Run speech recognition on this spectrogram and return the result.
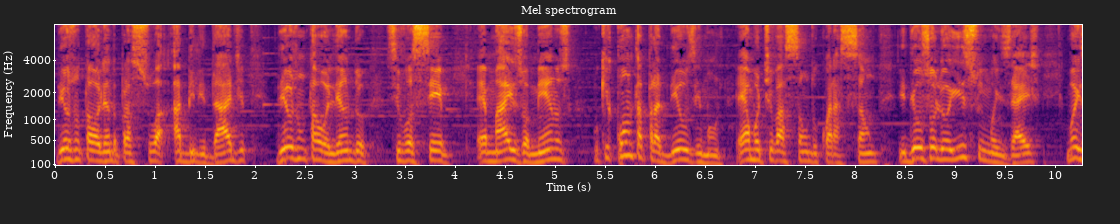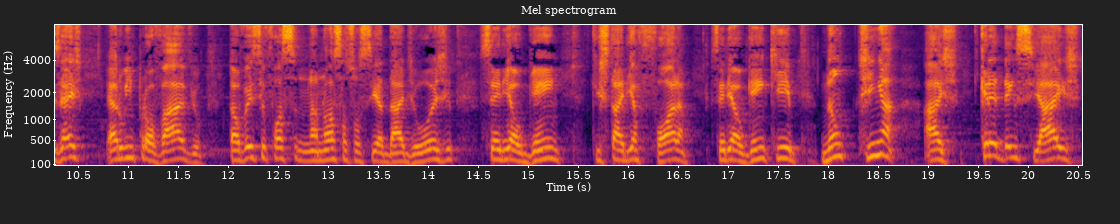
Deus não está olhando para a sua habilidade, Deus não está olhando se você é mais ou menos. O que conta para Deus, irmão, é a motivação do coração. E Deus olhou isso em Moisés. Moisés era o improvável. Talvez se fosse na nossa sociedade hoje, seria alguém que estaria fora, seria alguém que não tinha as credenciais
